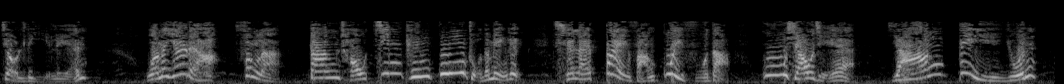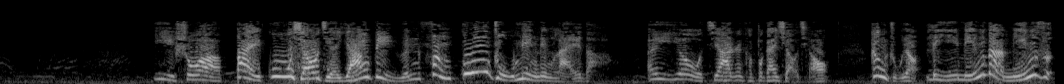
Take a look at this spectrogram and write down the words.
叫李莲。我们爷俩奉了当朝金平公主的命令，前来拜访贵府的姑小姐杨碧云。一说拜姑小姐杨碧云奉公主命令来的，哎呦，家人可不敢小瞧。更主要，李明的名字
